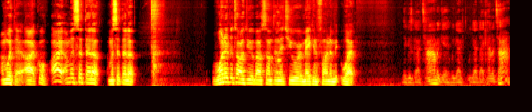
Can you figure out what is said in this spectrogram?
I'm with that. All right, cool. All right, I'm gonna set that up. I'm gonna set that up. Wanted to talk to you about something that you were making fun of me. What? Niggas got time again. We got we got that kind of time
